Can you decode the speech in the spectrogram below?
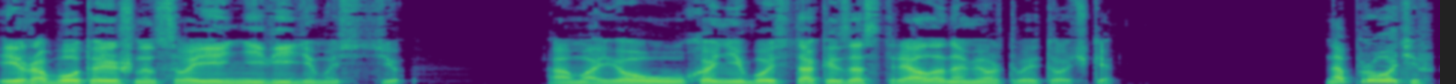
и работаешь над своей невидимостью. А мое ухо, небось, так и застряло на мертвой точке. Напротив,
